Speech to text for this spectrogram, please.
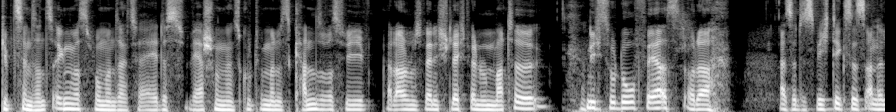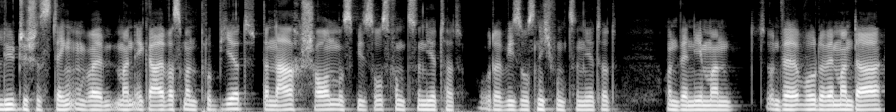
gibt es denn sonst irgendwas, wo man sagt, so, ey, das wäre schon ganz gut, wenn man das kann? Sowas wie, keine Ahnung, es wäre nicht schlecht, wenn du in Mathe nicht so doof wärst, oder? Also das Wichtigste ist analytisches Denken, weil man, egal was man probiert, danach schauen muss, wieso es funktioniert hat oder wieso es nicht funktioniert hat. Und wenn jemand, und oder wenn man da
